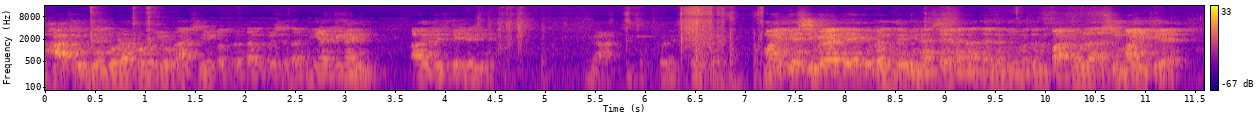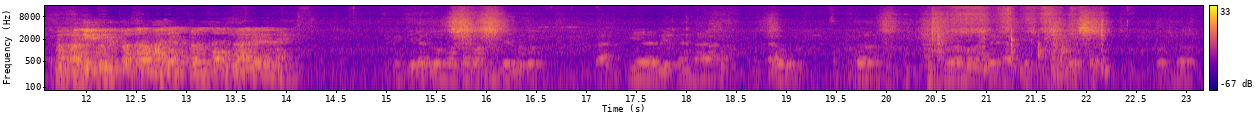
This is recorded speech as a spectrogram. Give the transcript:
हाच उद्देश डोळ्यापुढे ठेवून आजची ही पत्रकार परिषद आम्ही या ठिकाणी आयोजित केलेली आहे. माहिती अशी मिळाली आहे की भंते विनाचार्यांना त्यांना निमंत्रण पाठवलं अशी माहिती आहे. पण अधिकृत पत्र माझ्यापर्यंत अजून आलेलं नाही. गेल्या दोन वर्षापासून ते लोक राजकीय नेत्यांना फक्त मग धार्मिक जे असतात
